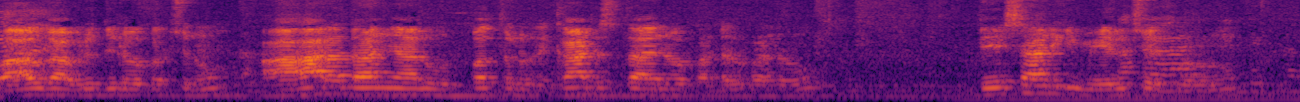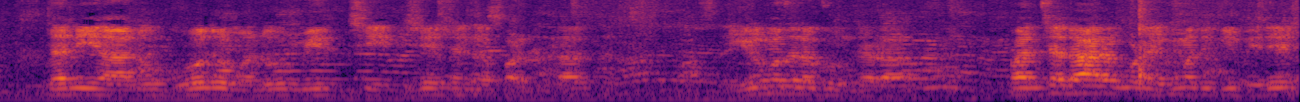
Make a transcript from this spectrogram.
బాగా అభివృద్ధిలోకి వచ్చును. ఆహార ధాన్యాలు ఉత్పత్తులు రికార్డు స్థాయిలో పంటలు పండును. దేశానికి మేలు చేకూరును ధనియాలు గోధుమలు మిర్చి విశేషంగా పండుట ఎగుమతులకు ఉండడ పంచదార కూడా ఎగుమతికి విదేశ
